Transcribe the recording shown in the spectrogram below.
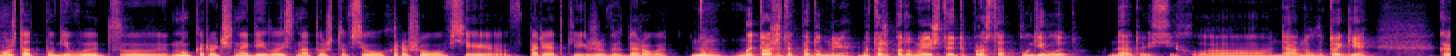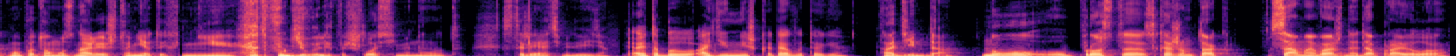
может, отпугивают. Э, ну, короче, надеялась на то, что все хорошо, все в порядке и живы-здоровы. Ну, мы тоже так подумали. Мы тоже подумали, что это просто отпугивают. Да, то есть их, э, да, но в итоге как мы потом узнали, что нет, их не отпугивали, пришлось именно вот стрелять медведя. Это был один Мишка, да, в итоге? Один, да. Ну, просто, скажем так, самое важное да, правило,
